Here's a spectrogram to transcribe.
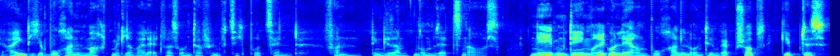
Der eigentliche Buchhandel macht mittlerweile etwas unter 50 Prozent von den gesamten Umsätzen aus. Neben dem regulären Buchhandel und den Webshops gibt es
